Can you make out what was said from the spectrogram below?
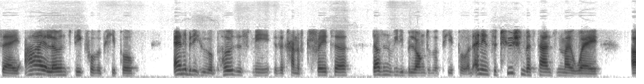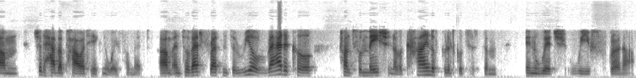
say, "I alone speak for the people." Anybody who opposes me is a kind of traitor, doesn't really belong to the people, and any institution that stands in my way um, should have a power taken away from it. Um, and so that threatens a real radical transformation of a kind of political system in which we've grown up.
